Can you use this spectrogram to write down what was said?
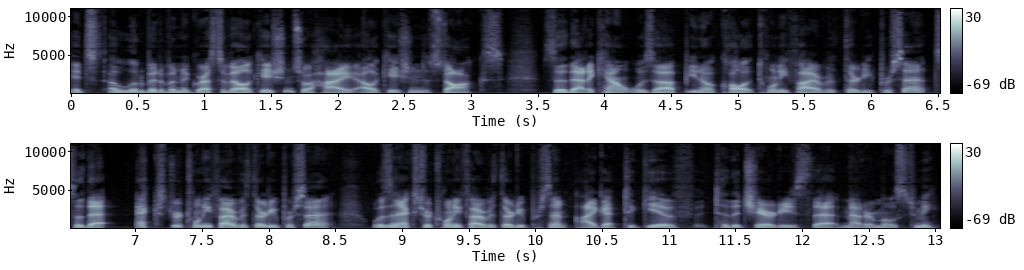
It's a little bit of an aggressive allocation, so a high allocation to stocks. So that account was up, you know, call it 25 or 30%. So that extra 25 or 30% was an extra 25 or 30% I got to give to the charities that matter most to me.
